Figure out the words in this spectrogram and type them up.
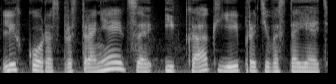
легко распространяется и как ей противостоять.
